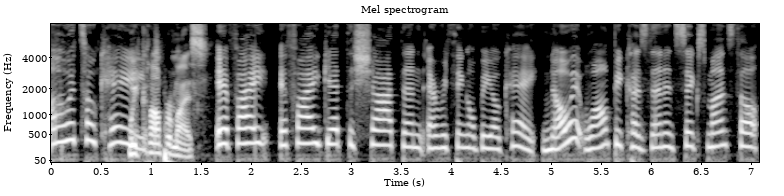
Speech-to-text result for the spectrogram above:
"Oh, it's okay. We compromise. if I if I get the shot, then everything will be okay." No, it won't because then in 6 months they'll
